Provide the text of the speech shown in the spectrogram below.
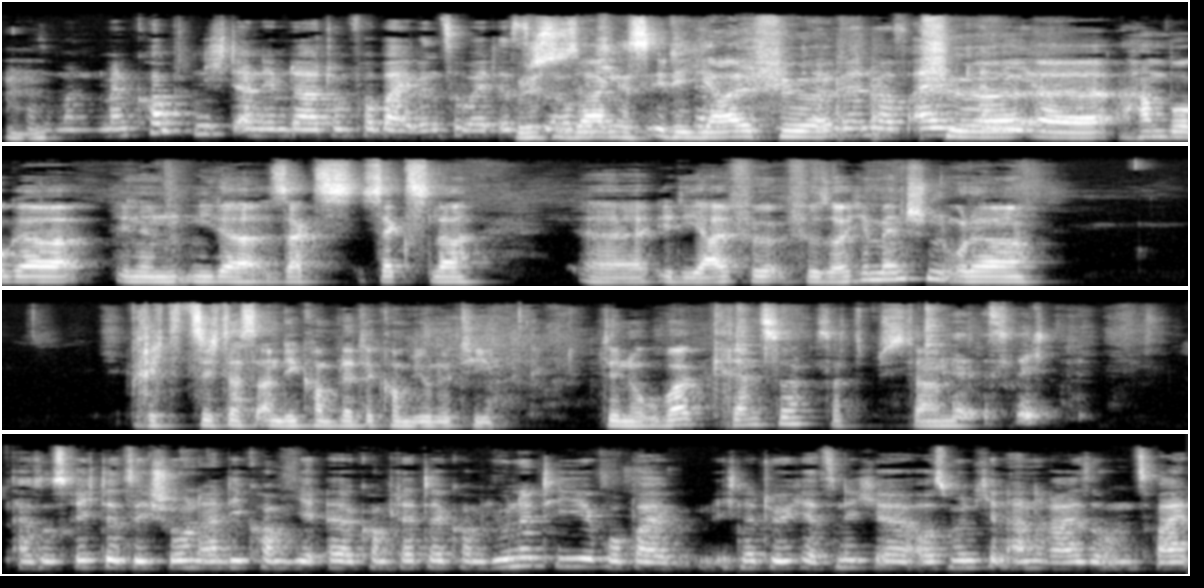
mhm. also man, man kommt nicht an dem Datum vorbei, wenn es soweit ist. Würdest du sagen, ist ideal für, für äh, Hamburger innen Niedersachs-Sechsler äh, ideal für, für solche Menschen oder richtet sich das an die komplette Community? Den Obergrenze? Sagt bis dann? Äh, es, also es richtet sich schon an die kom äh, komplette Community, wobei ich natürlich jetzt nicht äh, aus München anreise, um zwei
